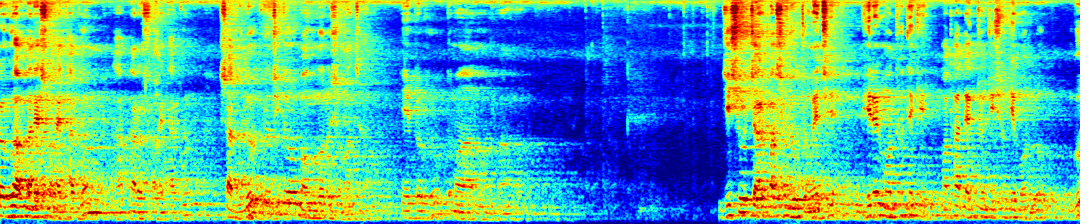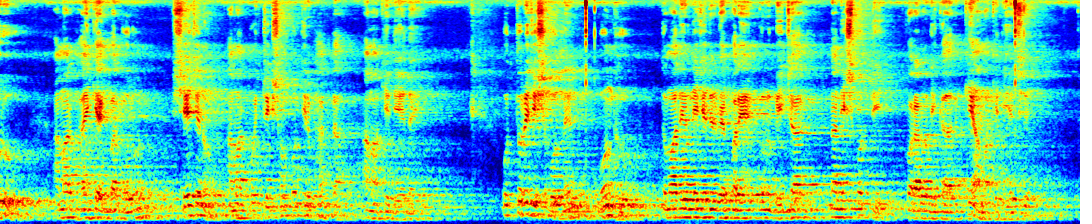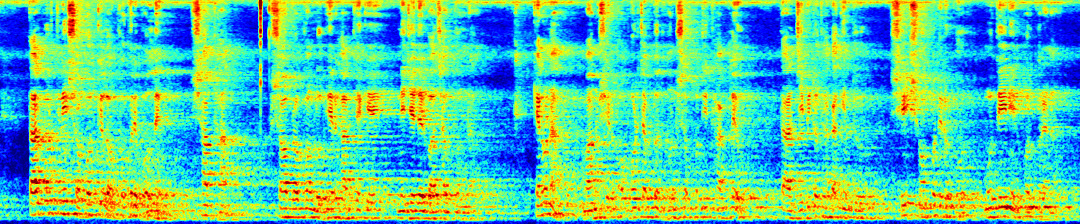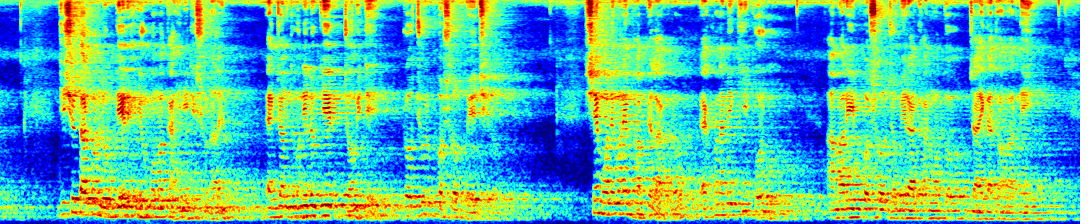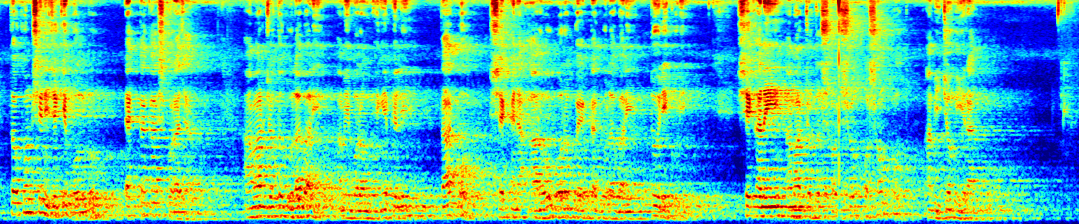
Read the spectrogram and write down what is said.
প্রভু আপনাদের সহায় থাকুন, আপনারও সহায় থাকুন। সাধুলোক রচিত মঙ্গল সমাচার। হে প্রভু, তোমার মহিমা যিশুর চারপাশে লোক জমেছে, ভিড়ের মধ্য থেকে হঠাৎ একজন যিশুকে বলল, গুরু, আমার ভাইকে একবার বলুন, সে যেন আমার পৈতৃক সম্পত্তির ভাগটা আমাকে দিয়ে দেয়। উত্তরে যিশু বললেন, বন্ধু, তোমাদের নিজেদের ব্যাপারে কোনো বিচার না নিষ্পত্তি করার অধিকার কে আমাকে দিয়েছে? তারপর তিনি সকলকে লক্ষ্য করে বললেন, সাবধান, সব রকম লোভের হাত থেকে নিজেদের বাঁচাও তোমরা। কেননা, মানুষের অপর্যাপ্ত ধন সম্পত্তি থাকলেও তার জীবিত থাকা কিন্তু সেই সম্পদের উপর মোটেই নির্ভর করে না। যিশু তারপর লোকদের এই উপমা কাহিনীটি শোনালেন। একজন ধনী লোকের জমিতে প্রচুর ফসল হয়েছিল। সে মনে মনে ভাবতে লাগল, এখন আমি কি করব? আমার এই ফসল জমি রাখার মতো জায়গা তো আমার নেই। তখন সে নিজেকে বলল, একটা কাজ করা যাক। আমার যত গোলাবাড়ি আমি বরং ভেঙে ফেলি, তারপর সেখানে আরও বড় কয়েকটা গোলাবাড়ি তৈরি করি। সেখানেই আমার যত শস্য ও সম্পদ আমি জমিয়ে রাখব।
